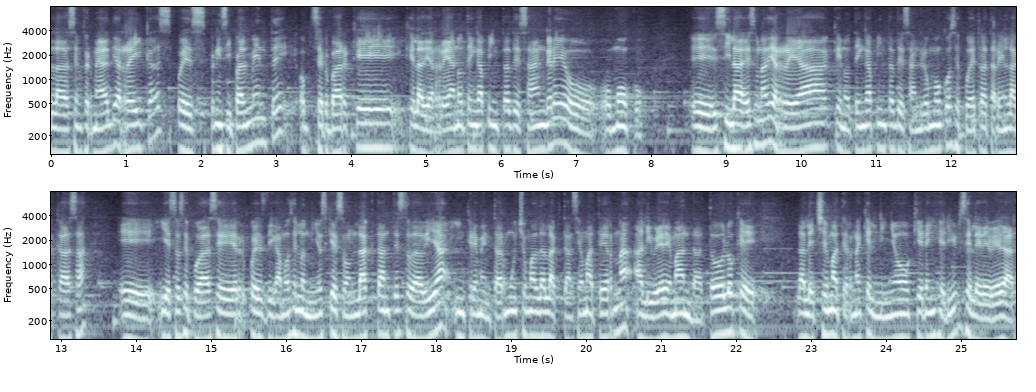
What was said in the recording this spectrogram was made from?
las enfermedades diarreicas, pues principalmente observar que, la diarrea no tenga pintas de sangre o moco. Eh, si es una diarrea que no tenga pintas de sangre o moco, se puede tratar en la casa eh, y eso se puede hacer, pues digamos, en los niños que son lactantes todavía, incrementar mucho más la lactancia materna a libre demanda. Todo lo que la leche materna que el niño quiere ingerir se le debe dar.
